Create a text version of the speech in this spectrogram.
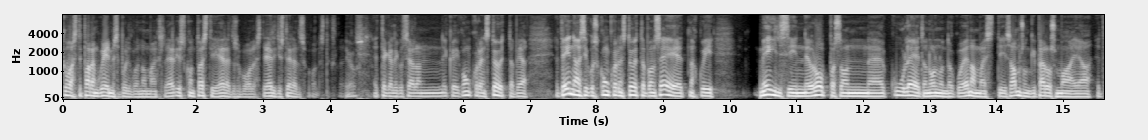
kõvasti parem kui eelmise põlvkonna oma, eks ole, just kontrasti ja ereduse poolest ja eriti just ereduse poolest, eks ole. et tegelikult seal on ikkagi konkurents töötab ja, ja teine asi, kus konkurents töötab, on see, et noh, kui meil siin Euroopas on QLED on olnud nagu enamasti Samsungi pärusmaa ja et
